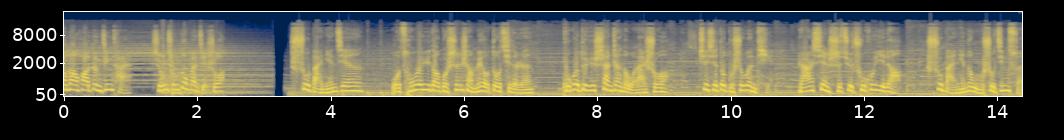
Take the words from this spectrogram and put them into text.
让漫画更精彩。熊熊动漫解说。数百年间，我从未遇到过身上没有斗气的人。不过，对于善战的我来说，这些都不是问题。然而，现实却出乎意料，数百年的武术精髓，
